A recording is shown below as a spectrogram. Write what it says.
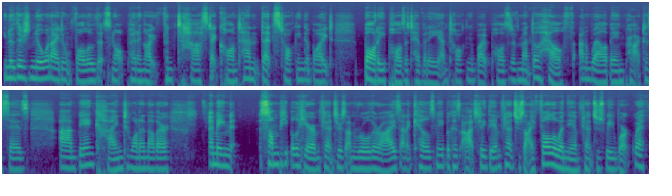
You know, there's no one I don't follow that's not putting out fantastic content that's talking about body positivity and talking about positive mental health and well-being practices and being kind to one another. I mean, some people hear influencers and roll their eyes and it kills me because actually the influencers I follow and the influencers we work with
